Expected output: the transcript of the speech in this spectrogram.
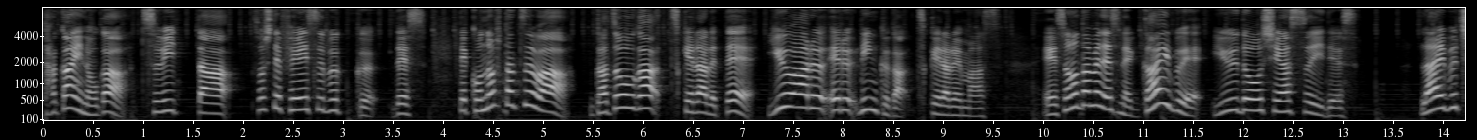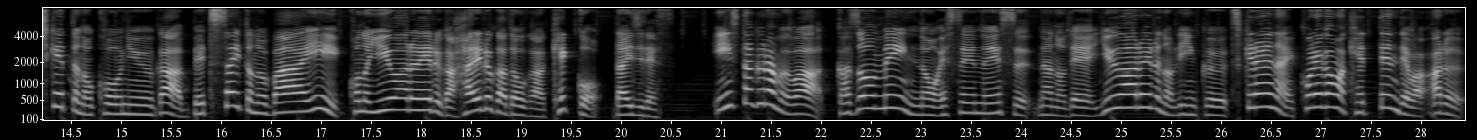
高いのがツイッターそして Facebook です。でこの2つは画像が付けられて URL リンクが付けられます、えー、そのためですね外部へ誘導しやすいです。ライブチケットの購入が別サイトの場合この URL が貼れるかどうか結構大事です。インスタグラムは画像メインの SNS なので URL のリンクつけられないこれがまあ欠点ではある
